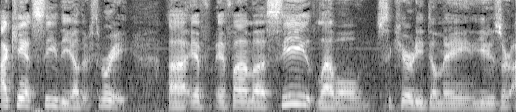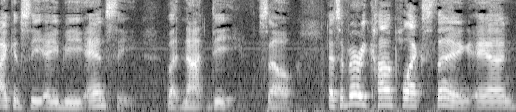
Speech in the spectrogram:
I can't see the other three. Uh, if if I'm a C level security domain user, I can see A, B, and C, but not D. So it's a very complex thing, and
